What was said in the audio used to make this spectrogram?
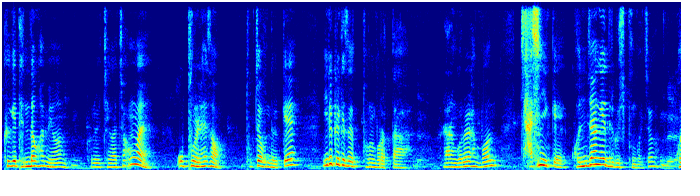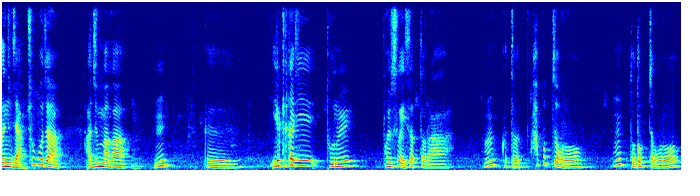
그게 된다고 하면 그걸 제가 정말 오픈을 해서 독자분들께 이렇게 해서 돈을 벌었다. 네. 라는 거를 한번 자신 있게 권장해 드리고 싶은 거죠. 네. 권장. 초보자 아줌마가 응? 그 이렇게까지 돈을 벌 수가 있었더라. 응? 그것도 합법적으로, 응? 도덕적으로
